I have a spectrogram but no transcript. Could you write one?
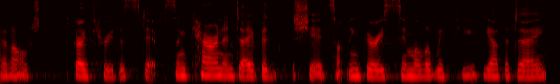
and I'll go through the steps. And Karen and David shared something very similar with you the other day.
